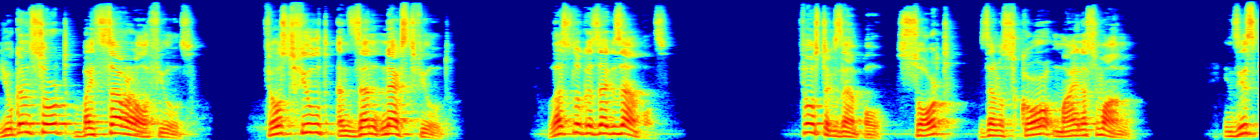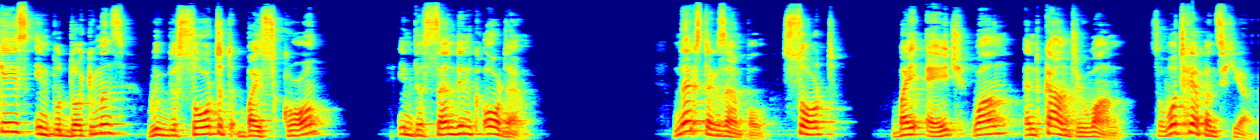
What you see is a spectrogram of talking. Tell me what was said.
You can sort by several fields. First field and then next field. Let's look at the examples. First example, sort, then score minus 1. In this case, input documents will be sorted by score in descending order. Next example, sort by age 1 and country 1. So what happens here?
